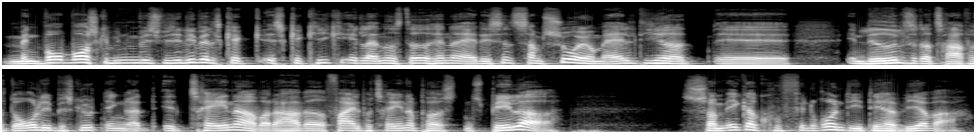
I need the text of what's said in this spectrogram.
Men hvor, hvor skal vi, hvis vi alligevel skal, skal kigge et eller andet sted hen, er det sådan et samsurium af alle de her, øh, en ledelse, der træffer dårlige beslutninger, et træner, hvor der har været fejl på trænerposten, spillere, som ikke har kunne finde rundt i det her virvar.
